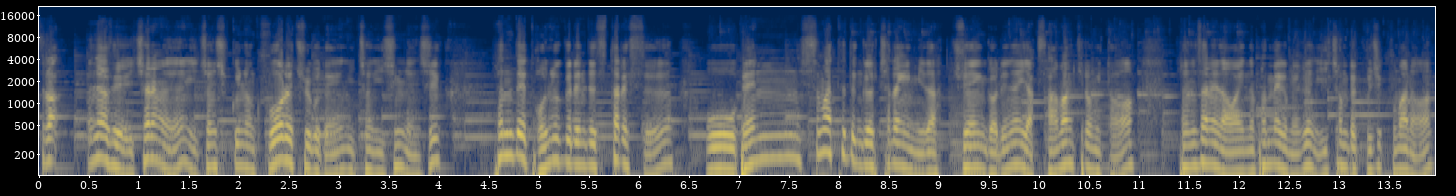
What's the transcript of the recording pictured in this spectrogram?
스라 안녕하세요. 이 차량은 2019년 9월에 출고된 2020년식 현대 더뉴 그랜드 스타렉스 5밴 스마트 등급 차량입니다. 주행거리는 약 4만 킬로미터. 전산에 나와 있는 판매 금액은 2,199만원.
